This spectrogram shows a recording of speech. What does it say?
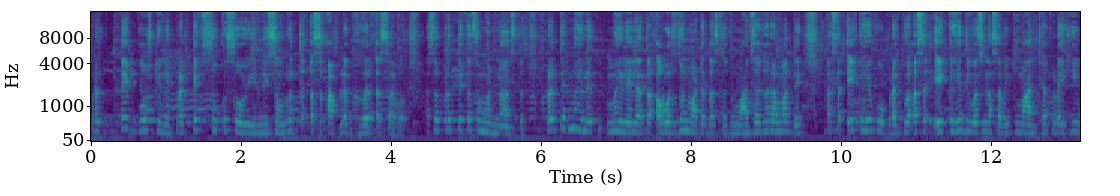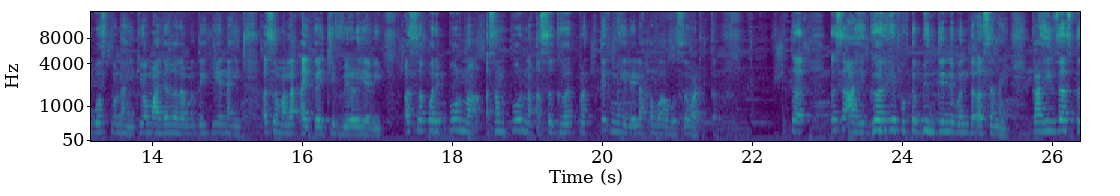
प्रत्येक गोष्टीने प्रत्येक सुख सोयींनी समृद्ध असं आपलं घर असावं असं प्रत्येकाचं म्हणणं असतं. प्रत्येक महिले महिलेला तर आवर्जून वाटत असतं की माझ्या घरामध्ये असा एकही कोपरा किंवा असं एकही दिवस नसावी की माझ्याकडे ही वस्तू नाही किंवा माझ्या घरामध्ये हे नाही असं मला ऐकायची वेळ यावी. असं परिपूर्ण संपूर्ण असं घर प्रत्येक महिलेला हवं हवंसं वाटतं. तर कसं आहे घर हे फक्त भिंतींनी बनतं असं नाही. काहींचं असतं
